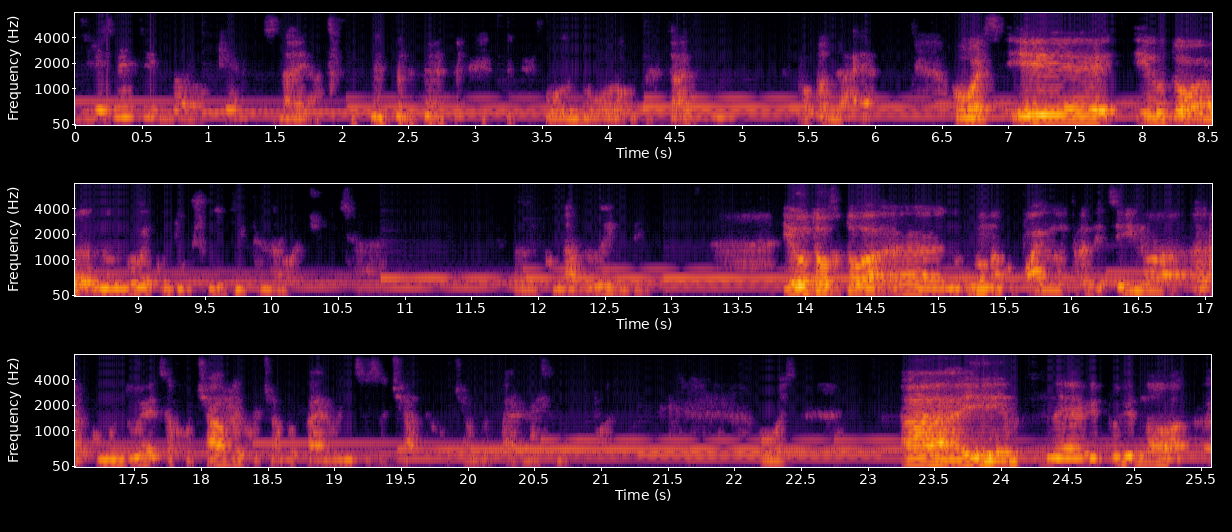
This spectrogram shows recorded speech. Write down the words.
З різницею два роки. снаряд у одноворотних, так? Попадає. Ось. І, і ото ну, великодушні діти народжуються. Велику на Великдень. І ото хто е, ну, ну, на Купайло традиційно е, рекомендується хоча б хоча б первенця зачати, хоча б первенця на Купайло. Ось. А, і е, відповідно, е,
